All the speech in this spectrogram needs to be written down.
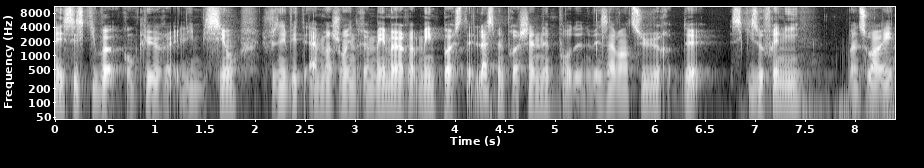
Et c'est ce qui va conclure l'émission. Je vous invite à me rejoindre même heure, même poste la semaine prochaine pour de nouvelles aventures de schizophrénie. Bonne soirée.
